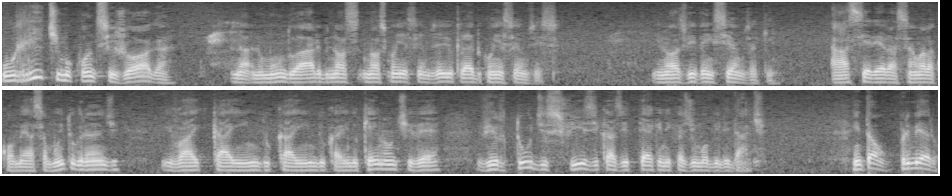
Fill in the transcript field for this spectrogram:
O ritmo quando se joga na, no mundo árabe, nós, nós conhecemos, eu e o Kleber conhecemos isso. E nós vivenciamos aqui. A aceleração ela começa muito grande e vai caindo, caindo, caindo. Quem não tiver virtudes físicas e técnicas de mobilidade. Então, primeiro,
